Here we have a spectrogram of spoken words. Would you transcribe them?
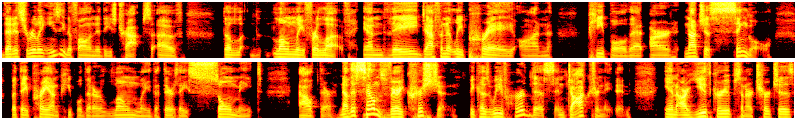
That it's really easy to fall into these traps of the l- lonely for love. And they definitely prey on people that are not just single, but they prey on people that are lonely, that there's a soulmate out there. Now, this sounds very Christian because we've heard this indoctrinated in our youth groups and our churches.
